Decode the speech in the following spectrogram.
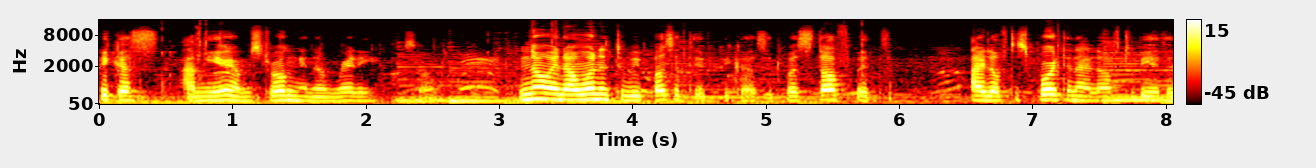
because I'm here, I'm strong and I'm ready. So no, and I wanted to be positive because it was tough, but I love the sport and I love to be at the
